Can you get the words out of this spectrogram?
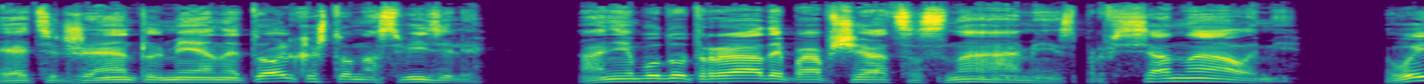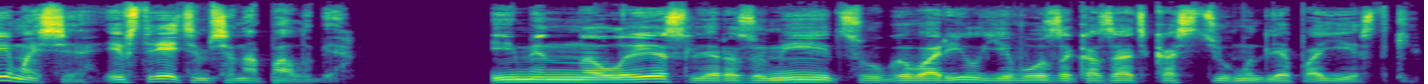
Эти джентльмены только что нас видели. Они будут рады пообщаться с нами, с профессионалами. Вымойся и встретимся на палубе. Именно Лесли, разумеется, уговорил его заказать костюмы для поездки.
